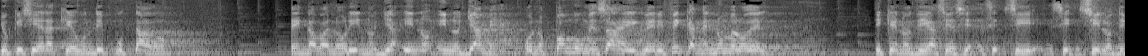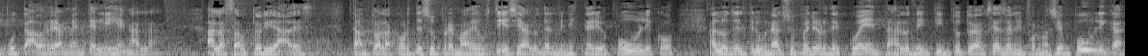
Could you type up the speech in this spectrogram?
Yo quisiera que un diputado tenga valor y nos, y, no- y nos llame o nos ponga un mensaje y verifican el número de él y que nos diga si, si, si- si- los diputados realmente eligen a, la- a las autoridades, tanto a la Corte Suprema de Justicia, a los del Ministerio Público, a los del Tribunal Superior de Cuentas, a los del Instituto de Acceso a la Información Pública,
